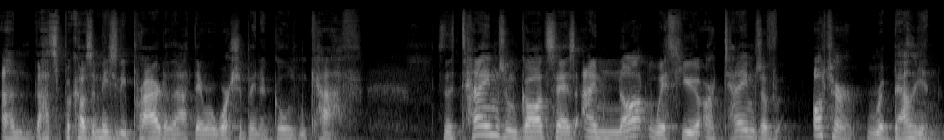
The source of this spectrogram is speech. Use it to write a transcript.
And that's because immediately prior to that, they were worshipping a golden calf. So the times when God says, I'm not with you, are times of utter rebellion.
